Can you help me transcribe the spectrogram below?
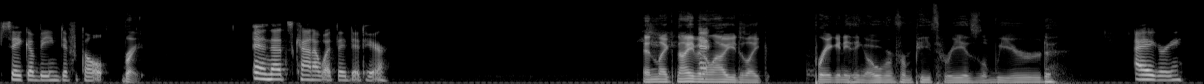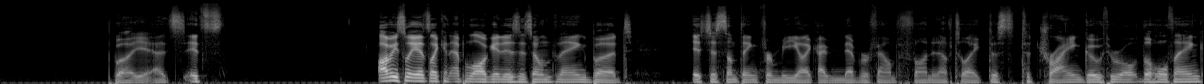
sake of being difficult. Right. And that's kind of what they did here. And like not even allow you to like break anything over from P3 is weird. I agree. But yeah, it's it's obviously it's like an epilogue it is its own thing, but it's just something for me like I've never found fun enough to like just to try and go through all, the whole thing.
